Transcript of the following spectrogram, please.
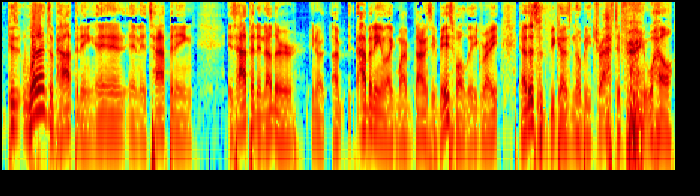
because what ends up happening, and and it's happening, is happened in other, you know, uh, happening in like my dynasty baseball league, right? Now this was because nobody drafted very well.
